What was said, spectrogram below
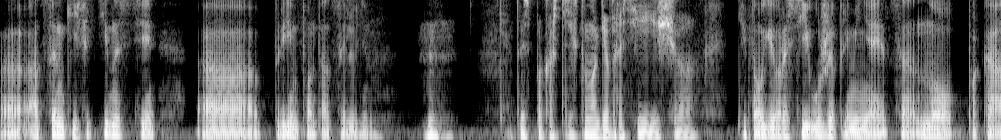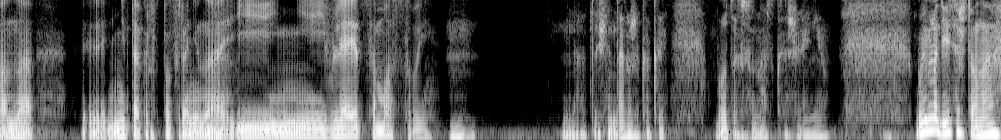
э, оценки эффективности э, при имплантации людям. То есть пока что технология в России еще... Технология в России уже применяется, но пока она э, не так распространена да. и не является массовой. Да, точно так же, как и ботокс у нас, к сожалению. Будем надеяться, что она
